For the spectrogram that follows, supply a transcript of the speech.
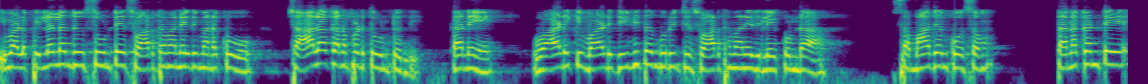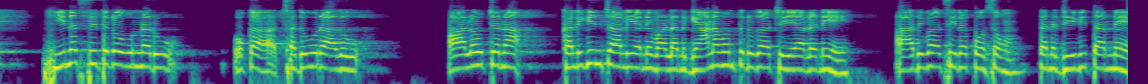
ఇవాళ పిల్లలను చూస్తూ ఉంటే స్వార్థం అనేది మనకు చాలా కనపడుతూ ఉంటుంది. కానీ వాడికి వాడి జీవితం గురించి స్వార్థం అనేది లేకుండా సమాజం కోసం తనకంటే హీనస్థితిలో ఉన్నారు ఒక చదువు రాదు. ఆలోచన కలిగించాలి అని వాళ్ళను జ్ఞానవంతులుగా చేయాలని ఆదివాసీల కోసం తన జీవితాన్నే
